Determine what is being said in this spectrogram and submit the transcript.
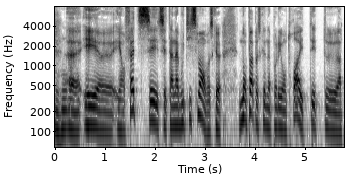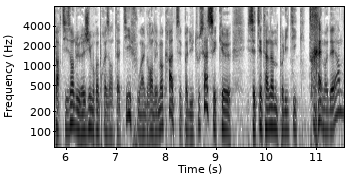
Mhm. Euh, et, euh, et, en fait c'est un aboutissement parce que non pas parce que Napoléon III était euh, un partisan du régime représentatif ou un grand démocrate, c'est pas du tout ça. C'est que c'était un homme politique très moderne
